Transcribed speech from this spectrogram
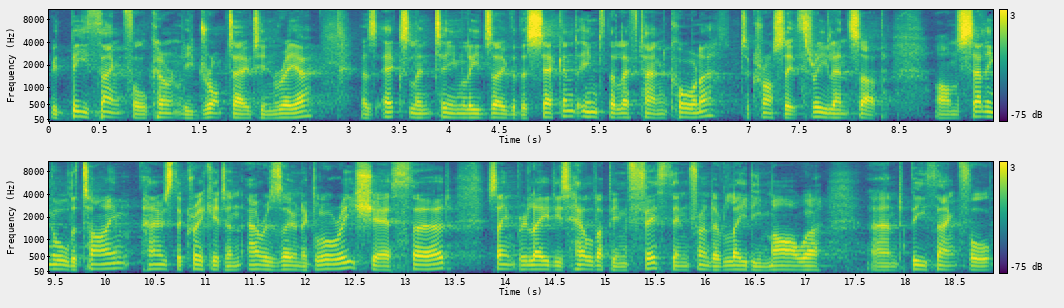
with Be Thankful currently dropped out in rear as excellent team leads over the second into the left-hand corner to cross it three lengths up on Selling All the Time, How's the Cricket and Arizona Glory share third. Saintbury Ladies held up in fifth in front of Lady Marwa and Be Thankful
